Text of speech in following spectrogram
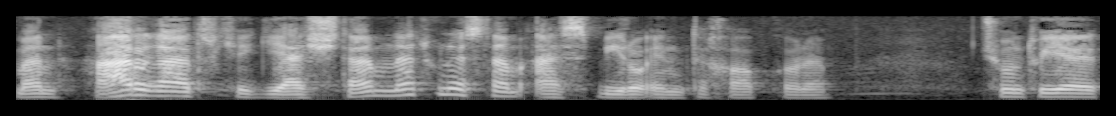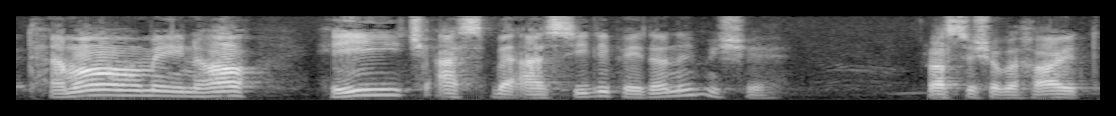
من هر قدر که گشتم نتونستم اسبی رو انتخاب کنم چون توی تمام اینها هیچ اسب اصیلی پیدا نمیشه. راستشو بخواید.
